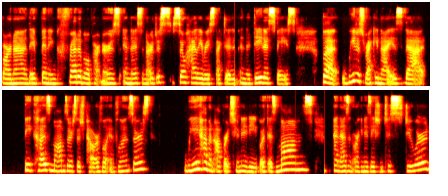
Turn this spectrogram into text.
Barna. They've been incredible partners in this and are just so highly respected in the data space. But we just recognize that because moms are such powerful influencers, we have an opportunity both as moms and as an organization to steward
